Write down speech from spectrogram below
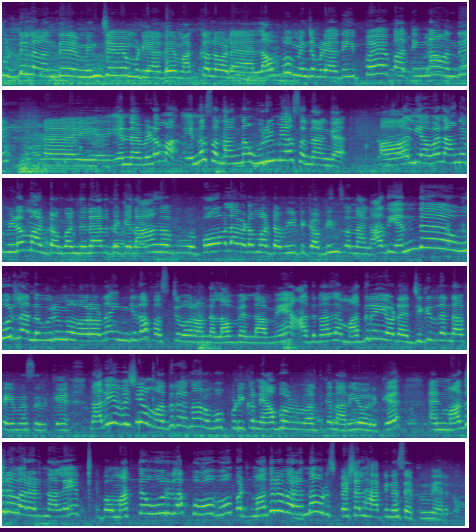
ஃபுட்டில் வந்து மிஞ்சவே முடியாது மக்களோட லவ் மிஞ்ச முடியாது. இப்போவே பார்த்தீங்கன்னா வந்து என்னை விட என்ன சொன்னாங்கன்னா உரிமையாக சொன்னாங்க. ஆலியாவை நாங்கள் விட மாட்டோம் கொஞ்ச நேரத்துக்கு. நாங்கள் போகலாம் விட மாட்டோம் வீட்டுக்கு அப்படின்னு சொன்னாங்க. அது எந்த ஊரில் அந்த உரிமை வரும்னா இங்கே தான் ஃபஸ்ட்டு வரும் அந்த லவ் எல்லாமே. அதனால மதுரையோட ஜிகிர்தண்டா ஃபேமஸ் இருக்குது நிறைய விஷயம் மதுரைனா ரொம்ப பிடிக்கும். ஞாபகம் வரதுக்கு நிறைய இருக்குது அண்ட் மதுரை வர்றதுனாலே இப்போ மற்ற ஊர்லாம் போவோம் பட் மதுரை வர்றதுனா ஒரு ஸ்பெஷல் ஹாப்பினஸ் எப்பவுமே இருக்கும்.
